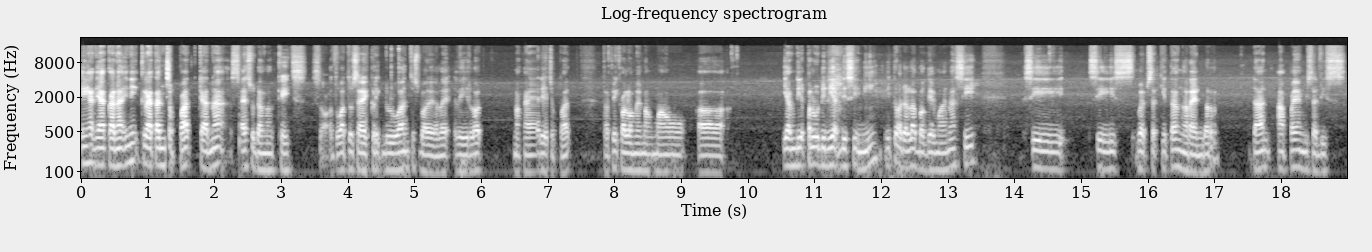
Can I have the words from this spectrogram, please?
ingat ya karena ini kelihatan cepat karena saya sudah nge-cache. So, waktu saya klik duluan terus baru re- reload makanya dia cepat. Tapi kalau memang mau eh, yang di, perlu dilihat di sini itu adalah bagaimana si si si website kita ngerender dan apa yang bisa dis,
